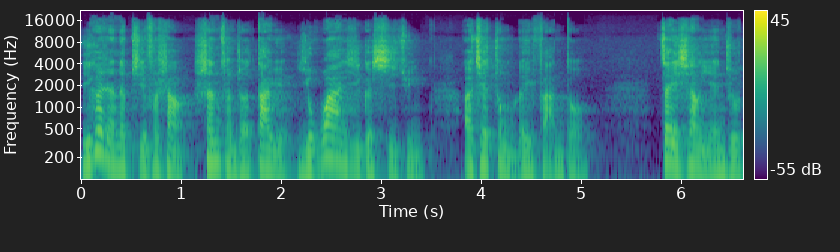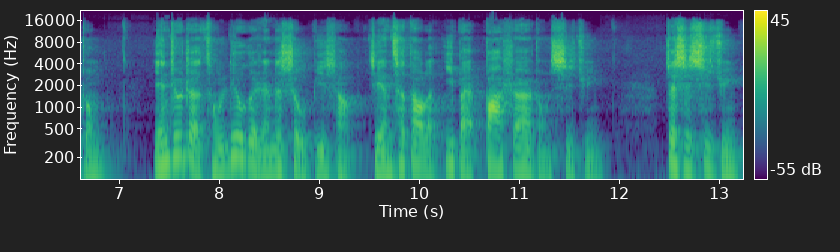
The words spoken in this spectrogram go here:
一个人的皮肤上生存着大约一万亿个细菌，而且种类繁多。在一项研究中。研究者从六个人的手臂上检测到了一百八十二种细菌，这些细菌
